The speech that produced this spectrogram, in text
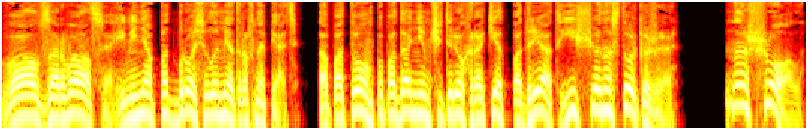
Вал взорвался, и меня подбросило метров на пять. А потом попаданием четырех ракет подряд еще настолько же. Нашел!»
